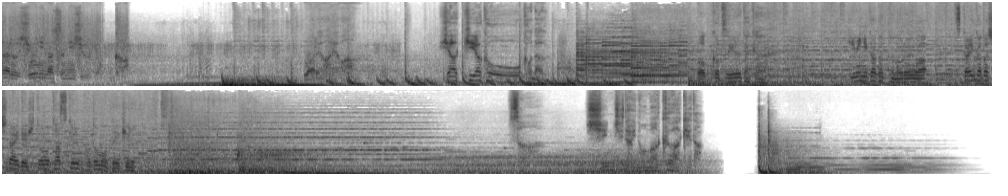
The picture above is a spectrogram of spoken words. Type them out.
たる12月24日。我々は百鬼夜行を行う。乙骨裕太君君にかかった呪いは使い方次第で人を助けることもできる。さあ新時代の幕開けだ。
